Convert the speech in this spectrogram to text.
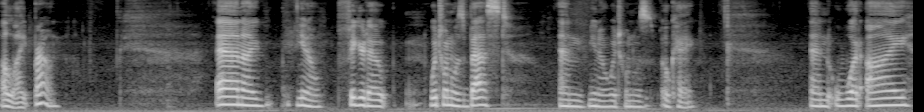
a light brown. And I, you know, figured out which one was best and, you know, which one was okay. And what I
